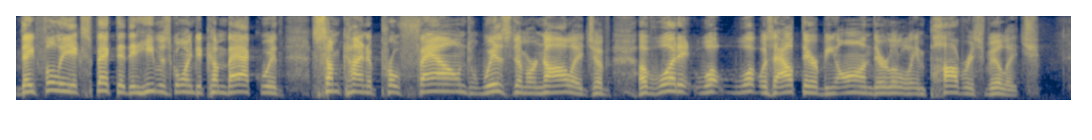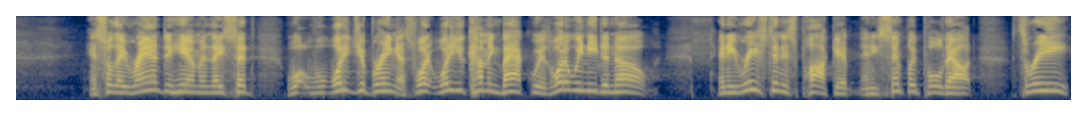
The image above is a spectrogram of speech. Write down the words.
they fully expected that he was going to come back with some kind of profound wisdom or knowledge of, of what, it, what, what was out there beyond their little impoverished village and so they ran to him and they said, What, did you bring us? What, what are you coming back with? What do we need to know? And he reached in his pocket and he simply pulled out three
